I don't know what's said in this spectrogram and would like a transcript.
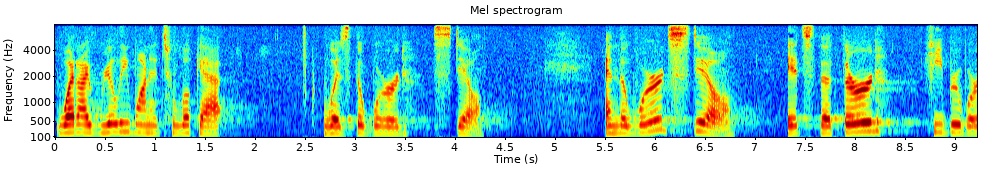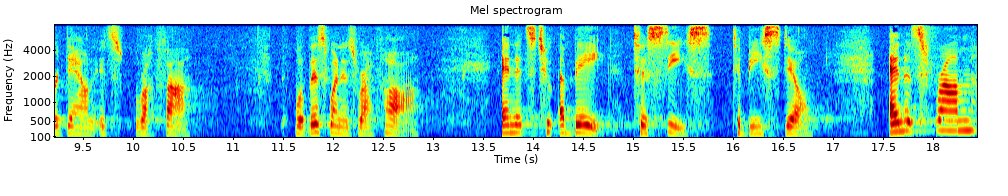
what I really wanted to look at was the word still. And the word still, it's the third Hebrew word down, it's rapha. Well, this one is rapha. And it's to abate, to cease, to be still. And it's from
